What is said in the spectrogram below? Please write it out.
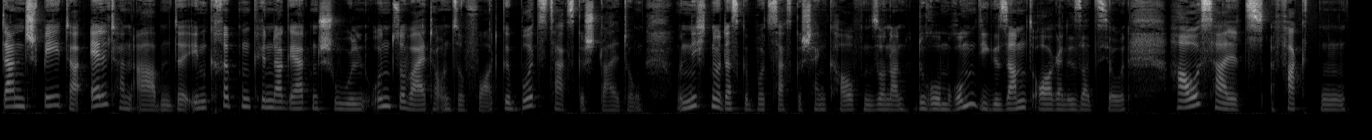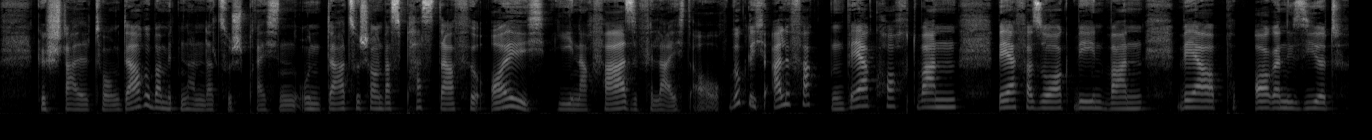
Dann später Elternabende in Krippen, Kindergärten, Schulen und so weiter und so fort. Geburtstagsgestaltung. Und nicht nur das Geburtstagsgeschenk kaufen, sondern drumrum die Gesamtorganisation. Haushaltsfaktengestaltung. Darüber miteinander zu sprechen und da zu schauen, was passt da für euch, je nach Phase vielleicht auch. Wirklich alle Fakten. Wer kocht wann, wer versorgt wen wann, wer organisiert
